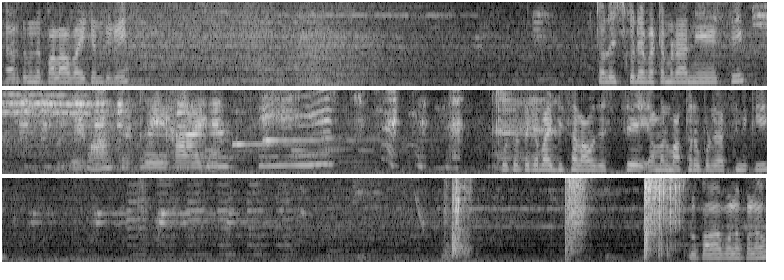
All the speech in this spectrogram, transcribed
তার তোমাদের ভাই এখান থেকে। চলো স্ক্রুড্রাইভারটা আমরা নিয়ে এসেছি। কোথা থেকে ভাই বিশাল আওয়াজ এসছে আমার মাথার উপরে আছে নাকি? পালাও পালাও পালাও।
